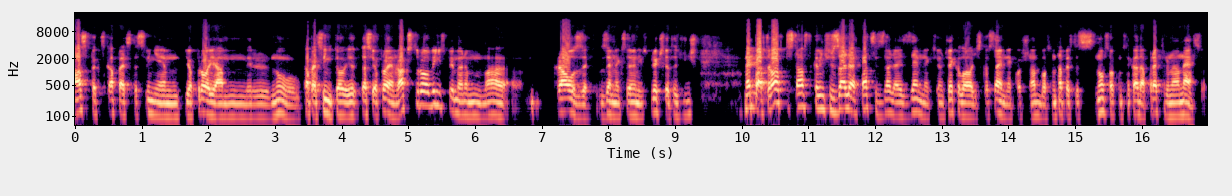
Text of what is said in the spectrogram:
aspekts, kāpēc tas viņiem joprojām ir, nu, kāpēc viņi to, tas joprojām raksturo viņus, piemēram, Krauze, Zemnieku savienības priekšsēdētājs. Viņš nepārtraukti stāsta, ka viņš ir zaļais, pats ir zaļais zemnieks, jo viņš ekoloģisko saimniekošanu atbalsta, un tāpēc tas nosaukums nekādā pretrunā nesot.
